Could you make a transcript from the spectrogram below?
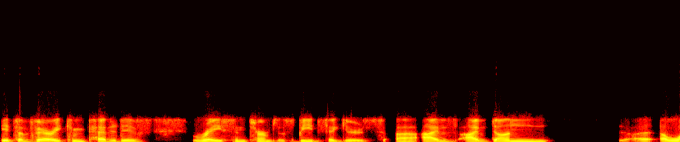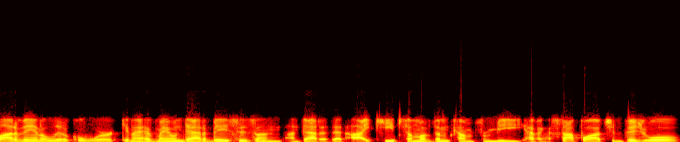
it's a very competitive race in terms of speed figures. Uh, I've I've done a, a, lot of analytical work, and I have my own databases on on data that I keep. Some of them come from me having a stopwatch and visual.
